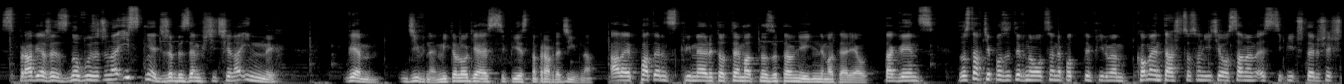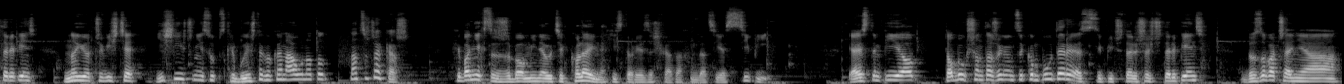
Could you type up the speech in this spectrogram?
sprawia, że znowu zaczyna istnieć, żeby zemścić się na innych. Wiem, dziwne, mitologia SCP jest naprawdę dziwna. Ale Pattern Screamery to temat na zupełnie inny materiał. Tak więc zostawcie pozytywną ocenę pod tym filmem, komentarz, co sądzicie o samym SCP-4645. No i oczywiście, jeśli jeszcze nie subskrybujesz tego kanału, no to na co czekasz? Chyba nie chcesz, żeby ominęły cię kolejne historie ze świata Fundacji SCP. Ja jestem Pio, to był szantażujący komputer SCP-4645. Do zobaczenia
